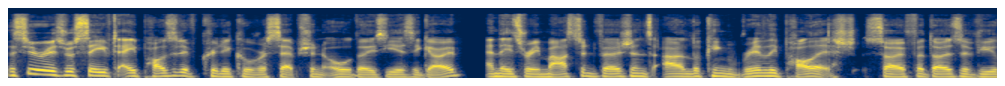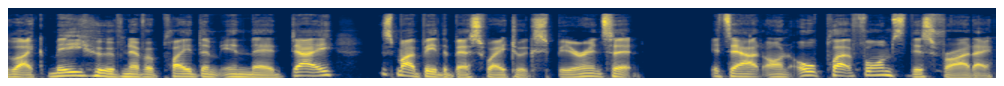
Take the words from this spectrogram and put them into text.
The series received a positive critical reception all those years ago, and these remastered versions are looking really polished. So, for those of you like me who have never played them in their day, this might be the best way to experience it. It's out on all platforms this Friday.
